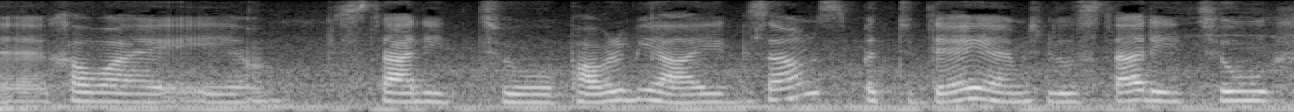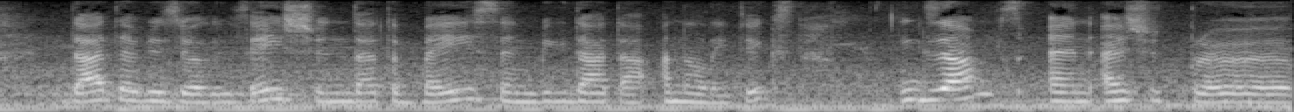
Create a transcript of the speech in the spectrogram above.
uh, how I um, studied to Power BI exams, but today I will study to data visualization, database, and big data analytics exams and I should pre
